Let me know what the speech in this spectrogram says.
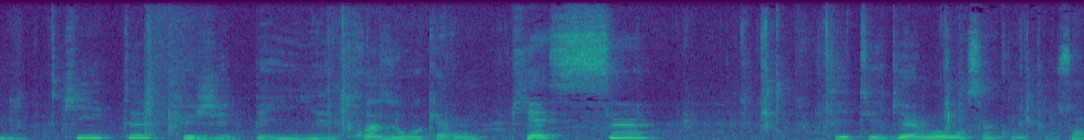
liquides que j'ai payé 3,40€ pièce qui est également dans 50%.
